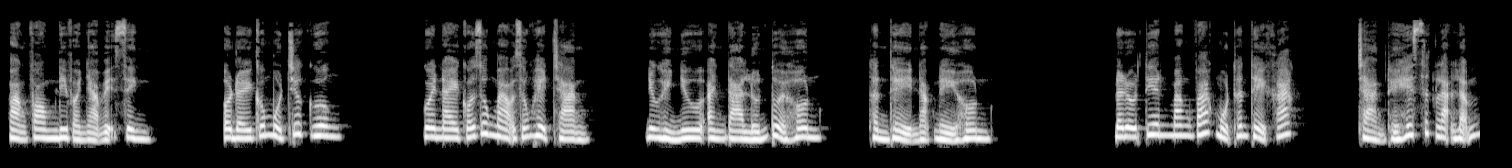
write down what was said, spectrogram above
Hoàng Phong đi vào nhà vệ sinh. Ở đấy có một chiếc gương. Người này có dung mạo giống hệt chàng, nhưng hình như anh ta lớn tuổi hơn, thân thể nặng nề hơn. Lần đầu tiên mang vác một thân thể khác, chàng thấy hết sức lạ lẫm.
